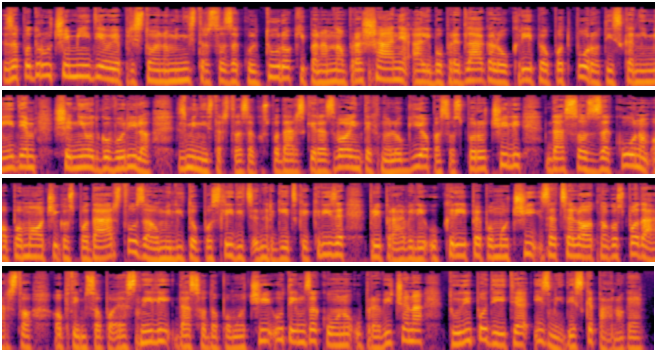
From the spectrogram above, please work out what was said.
Za področje medijev je pristojno Ministrstvo za kulturo, ki pa nam na vprašanje, ali bo predlagalo ukrepe v podporo tiskanim medijem, še ni odgovorilo. Z Ministrstva za gospodarski razvoj in tehnologijo pa so sporočili, da so z zakonom o pomoči gospodarstvu za omilitev posledic energetske krize pri pripravili ukrepe pomoči za celotno gospodarstvo. Ob tem so pojasnili, da so do pomoči v tem zakonu upravičena tudi podjetja iz medijske panoge.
